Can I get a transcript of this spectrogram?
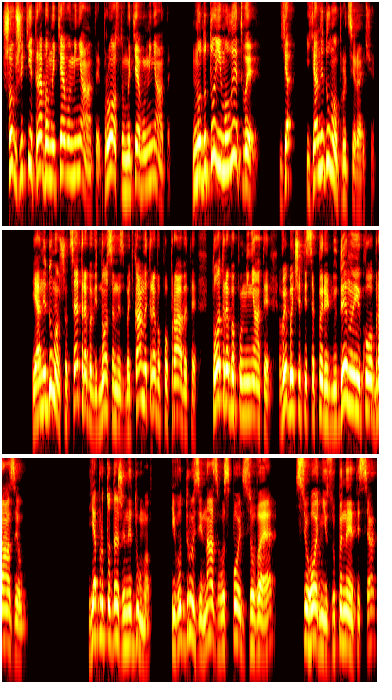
що в житті треба миттєво міняти, просто миттєво міняти. Ну до тої молитви я, я не думав про ці речі. Я не думав, що це треба відносини з батьками треба поправити, то треба поміняти, вибачитися перед людиною, яку образив. Я про то навіть не думав. І от, друзі, нас Господь зове сьогодні зупинитися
